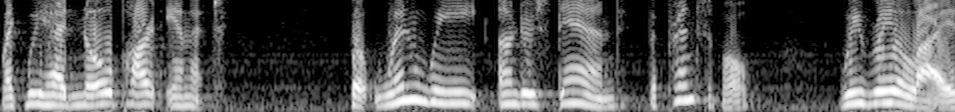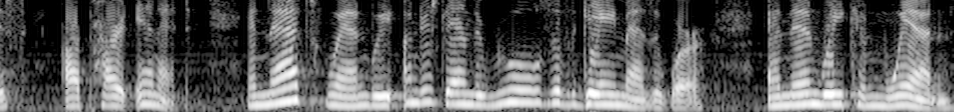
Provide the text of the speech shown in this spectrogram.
like we had no part in it but when we understand the principle, we realize our part in it. And that's when we understand the rules of the game, as it were, and then we can win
